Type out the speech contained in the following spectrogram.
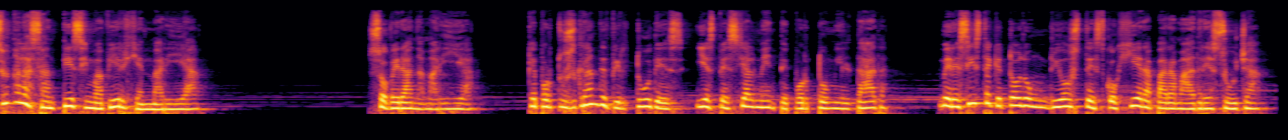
A la Santísima Virgen María. Soberana María, que por tus grandes virtudes y especialmente por tu humildad, mereciste que todo un Dios te escogiera para madre suya.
